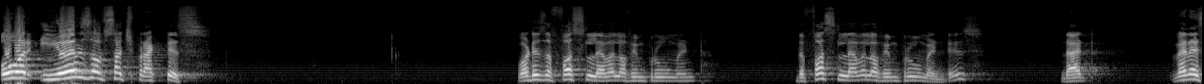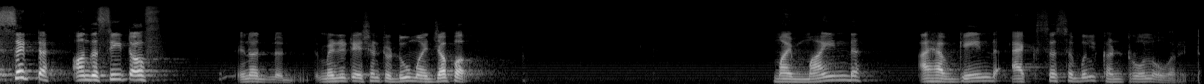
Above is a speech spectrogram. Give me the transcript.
Over years of such practice, what is the first level of improvement? The first level of improvement is that when I sit on the seat of you know, meditation to do my japa, my mind, I have gained accessible control over it.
